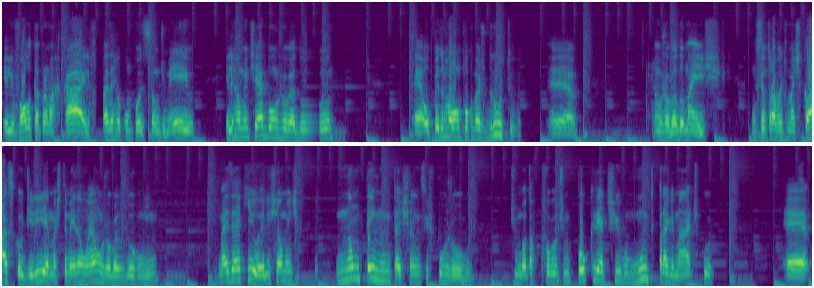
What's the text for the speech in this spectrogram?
ele volta para marcar, ele faz a recomposição de meio, ele realmente é bom jogador. É, o Pedro Raul é um pouco mais bruto, é, é um jogador mais. um centroavante mais clássico, eu diria, mas também não é um jogador ruim. Mas é aquilo, eles realmente não tem muitas chances por jogo. O time Botafogo é um time pouco criativo, muito pragmático. É,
